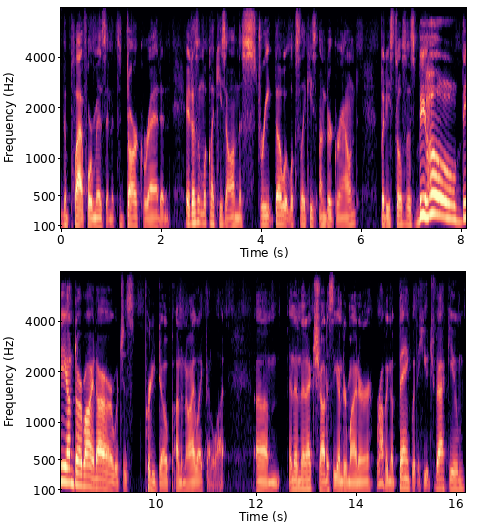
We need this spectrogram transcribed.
the platform is and it's dark red and it doesn't look like he's on the street though. It looks like he's underground but he still says behold the underminer which is pretty dope. I don't know i like that a lot um, and then the next shot is the Underminer robbing a bank with a huge vacuum.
